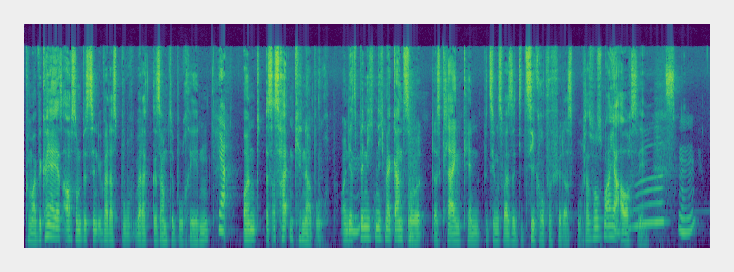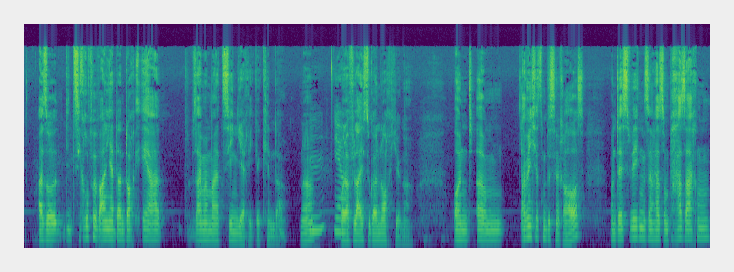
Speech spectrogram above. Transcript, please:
guck mal, wir können ja jetzt auch so ein bisschen über das Buch, über das gesamte Buch reden. ja. Und es ist halt ein Kinderbuch. Und jetzt Mhm. bin ich nicht mehr ganz so das Kleinkind, beziehungsweise die Zielgruppe für das Buch. Das muss man ja auch sehen. Mhm. Also die Zielgruppe waren ja dann doch eher, sagen wir mal, zehnjährige Kinder. Ne? Mhm, ja. Oder vielleicht sogar noch jünger. Und ähm, da bin ich jetzt ein bisschen raus. Und deswegen sind halt so ein paar Sachen,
